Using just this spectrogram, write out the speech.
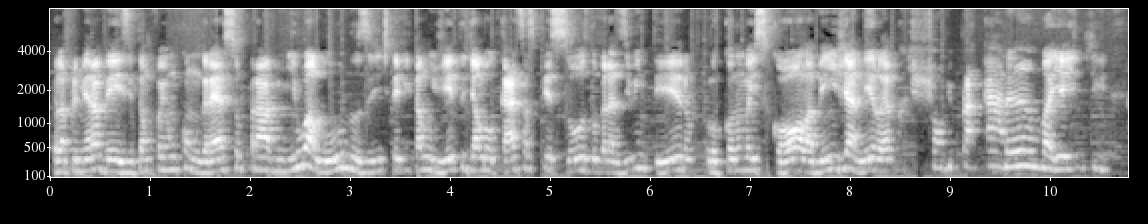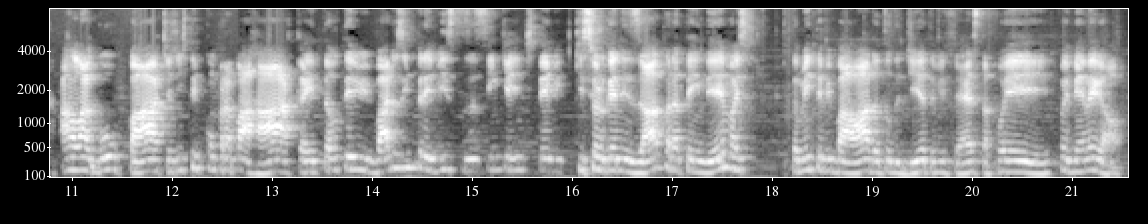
pela primeira vez. Então foi um congresso para mil alunos, a gente teve que dar um jeito de alocar essas pessoas do Brasil inteiro. Colocou numa escola, bem em janeiro, época que chove pra caramba, e a gente alagou o pátio, a gente teve que comprar barraca, então teve vários imprevistos assim que a gente teve que se organizar para atender, mas também teve balada todo dia, teve festa, foi, foi bem legal.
